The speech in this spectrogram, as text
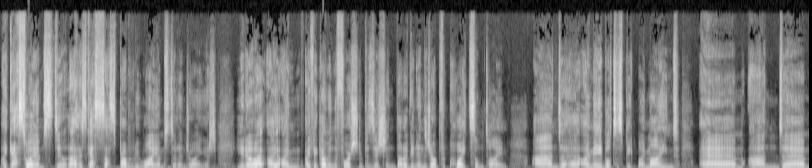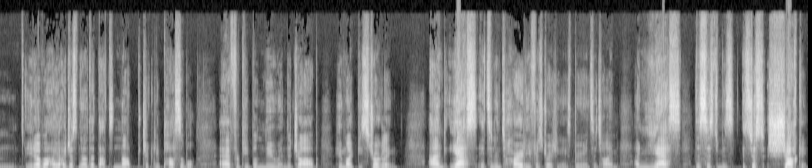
I guess why I'm still I guess that's probably why I'm still enjoying it. You know, I, I I'm I think I'm in the fortunate position that I've been in the job for quite some time and uh, I'm able to speak my mind um, and um, you know but I, I just know that that's not particularly possible uh, for people new in the job who might be struggling and yes, it's an entirely frustrating experience at time. And yes, the system is it's just shocking.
